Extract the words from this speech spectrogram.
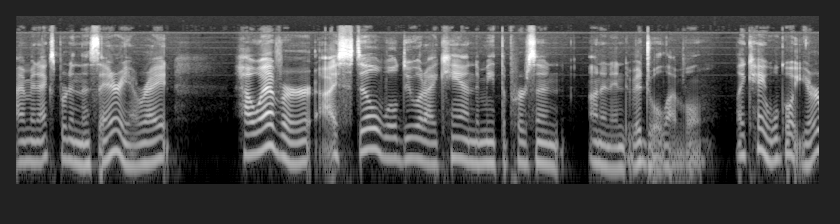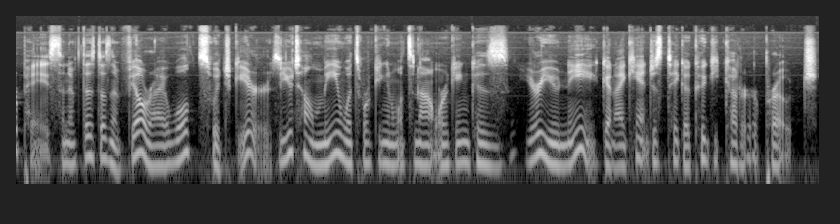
I'm an expert in this area, right? However, I still will do what I can to meet the person on an individual level. Like, hey, we'll go at your pace. And if this doesn't feel right, we'll switch gears. You tell me what's working and what's not working because you're unique and I can't just take a cookie cutter approach.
